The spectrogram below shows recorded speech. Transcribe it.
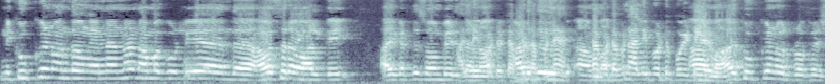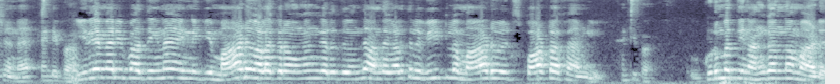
இன்னைக்கு குக்குன்னு வந்தவங்க என்னன்னா நமக்குள்ளேயே அந்த அவசர வாழ்க்கை அதுக்கடுத்து சோம்பேறித்தனம் அடுத்தது அள்ளி போட்டு போயிட்டே அது குக்குன்னு ஒரு ப்ரொஃபஷன் இதே மாதிரி பாத்தீங்கன்னா இன்னைக்கு மாடு வளர்க்குறவங்கிறது வந்து அந்த காலத்துல வீட்டுல மாடு இட்ஸ் பார்ட் ஆஃப் ஃபேமிலி கண்டிப்பா. குடும்பத்தின் அங்கம் தான் மாடு.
